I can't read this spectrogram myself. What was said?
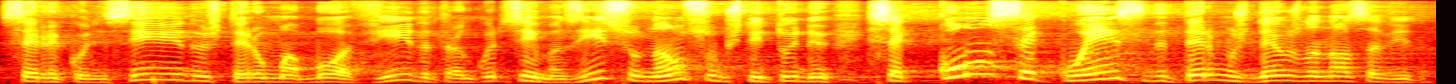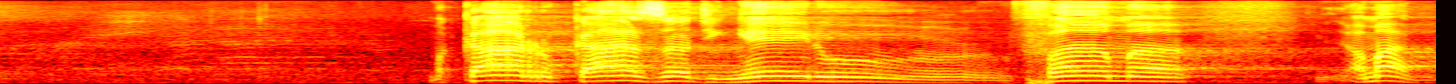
ser reconhecidos, ter uma boa vida, tranquilo. Sim, mas isso não substitui Deus. Isso é consequência de termos Deus na nossa vida carro, casa, dinheiro, fama, amado,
